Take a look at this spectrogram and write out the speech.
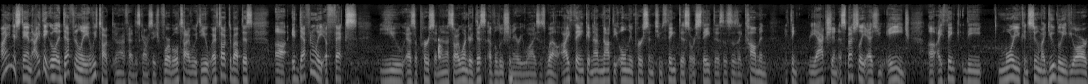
I understand. I think well, it definitely. We've talked. I've had this conversation before, but we'll tie it with you. I've talked about this. Uh, it definitely affects you as a person, and so I wonder this evolutionary wise as well. I think, and I'm not the only person to think this or state this. This is a common, I think, reaction, especially as you age. Uh, I think the more you consume, I do believe you are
